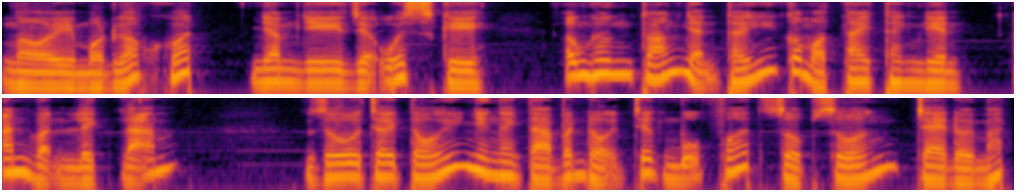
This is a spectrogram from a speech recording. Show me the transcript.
Ngồi một góc khuất, nhâm nhi rượu whisky, ông Hưng thoáng nhận thấy có một tay thanh niên, ăn vận lịch lãm. Dù trời tối nhưng anh ta vẫn đội chiếc mũ phớt sụp xuống, che đôi mắt.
